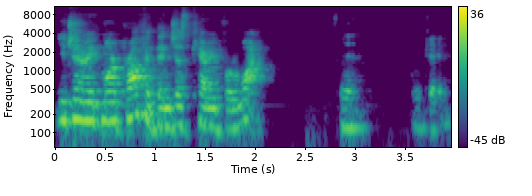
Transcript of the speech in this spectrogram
you generate more profit than just caring for one. Yeah. Okay.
